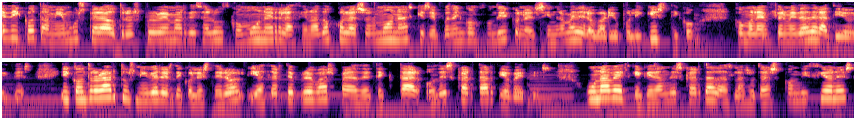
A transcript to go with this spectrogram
Médico también buscará otros problemas de salud comunes relacionados con las hormonas que se pueden confundir con el síndrome del ovario poliquístico, como la enfermedad de la tiroides, y controlar tus niveles de colesterol y hacerte pruebas para detectar o descartar diabetes. Una vez que quedan descartadas las otras condiciones,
